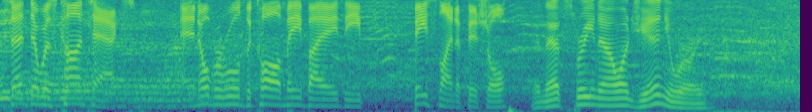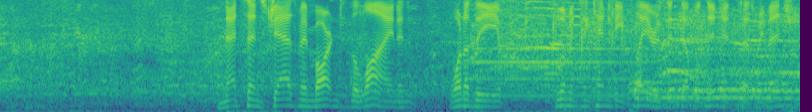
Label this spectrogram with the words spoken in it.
said there was contact and overruled the call made by the baseline official. And that's three now on January. And that sends Jasmine Martin to the line and one of the Bloomington Kennedy players in double digits, as we mentioned.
